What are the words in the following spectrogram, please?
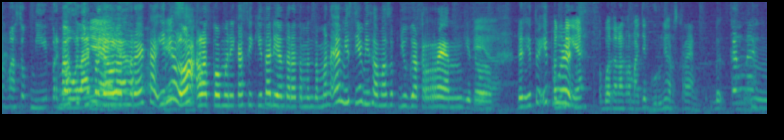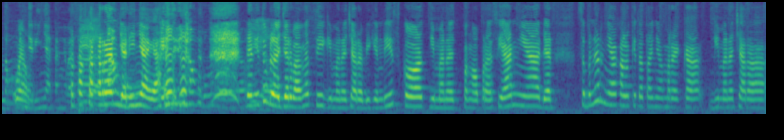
masuk di masuk pergaulan di pergaulan ya. mereka ini Iya loh alat komunikasi kita di antara teman-teman eh missnya bisa masuk juga keren gitu Iya. dan itu it Penting works ya, buat anak remaja gurunya harus keren. Kan Hmm, teman well, jadinya kan ngerasa terpaksa Iya. keren nyambung. jadinya ya Iya, jadi nyambung dan Iya. itu belajar banget sih gimana cara bikin Discord, gimana pengoperasiannya dan sebenarnya kalau kita tanya mereka gimana cara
